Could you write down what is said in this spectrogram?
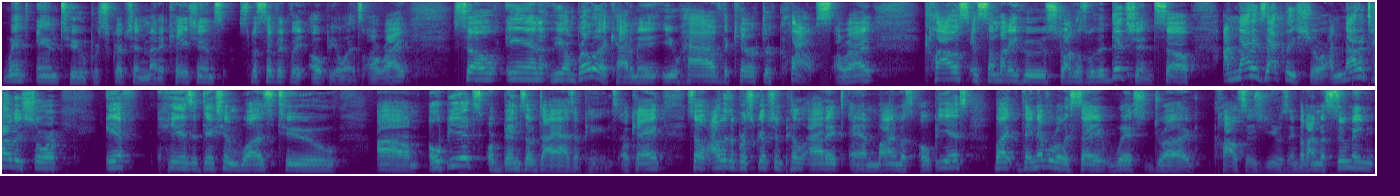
went into prescription medications, specifically opioids, all right? So in the Umbrella Academy, you have the character Klaus, all right? Klaus is somebody who struggles with addiction. So I'm not exactly sure. I'm not entirely sure if his addiction was to um, opiates or benzodiazepines, okay? So I was a prescription pill addict and mine was opiates, but they never really say which drug Klaus is using, but I'm assuming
